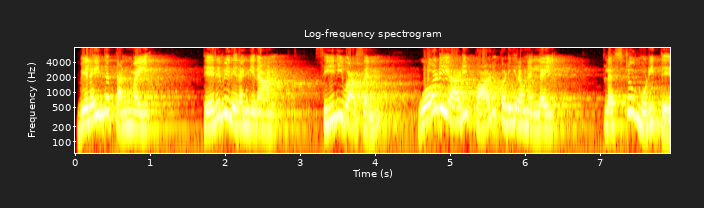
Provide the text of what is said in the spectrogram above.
விளைந்த தன்மை. தெருவில் இறங்கினான். சீனிவாசன் ஓடி ஆடி பாடுபடுகிறவன் இல்லை ப்ளஸ் டூ முடித்து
